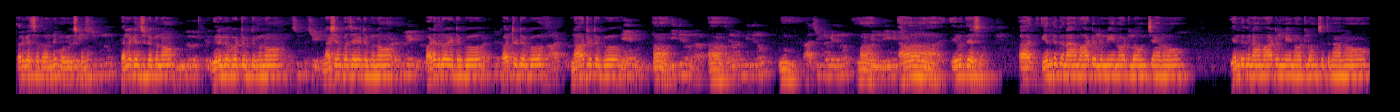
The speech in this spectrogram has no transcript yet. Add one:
త్వరగా చదవండి. ముగించుకున్నాం. పెళ్ళగించుటకును విరగొట్టుటకును నశింపజేయుటకును పడద్రోయుటకు కట్టుటకు నాటుటకు. ఈ ఉద్దేశం. ఎందుకు నా మాటలు నీ నోట్లో ఉంచాను? ఎందుకు నా మాటలు నీ నోట్లో ఉంచుతున్నాను?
